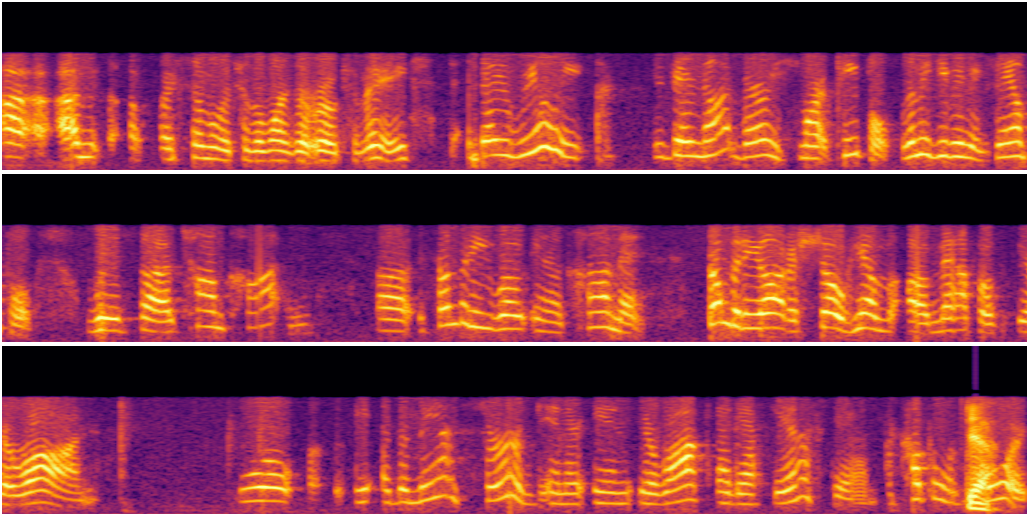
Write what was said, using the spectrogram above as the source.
uh, are similar to the ones that wrote to me. They really, they're not very smart people. Let me give you an example. With uh, Tom Cotton, uh, somebody wrote in a comment, somebody ought to show him a map of Iran. Well, uh, the man served in in Iraq and Afghanistan, a couple of yeah. wars.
